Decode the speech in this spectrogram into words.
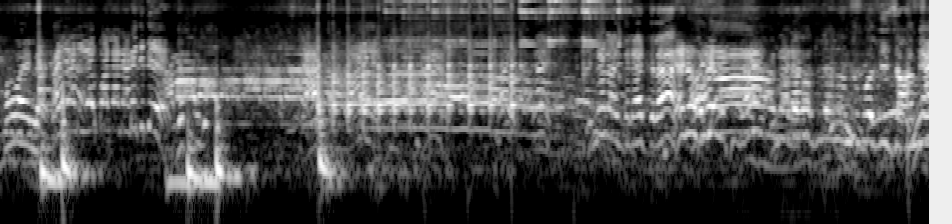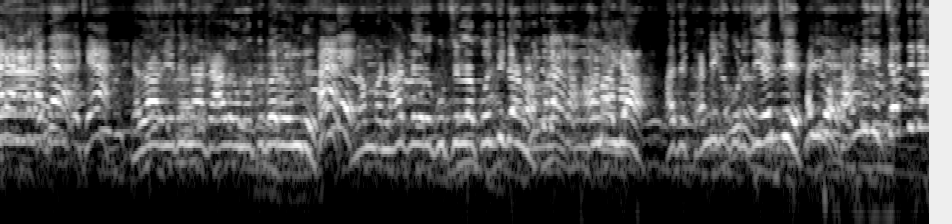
பரவாயில்ல. கல்யாணம் ஏற்பாடுலாம் நடக்குது. நேரத்துல? எல்லாரும் எதிர்நாட்டு ஆளுங்க மொத்த பேர் வந்து நம்ம நாட்டுல இருக்கிற குடிச்சு கொளுத்திட்டாங்க கொளுத்திட்டாங்களா? ஆமா ஐயா அது கண்ணிக்கு குடிச்சு எரிஞ்சு கண்ணிக்கு செத்துட்டா.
